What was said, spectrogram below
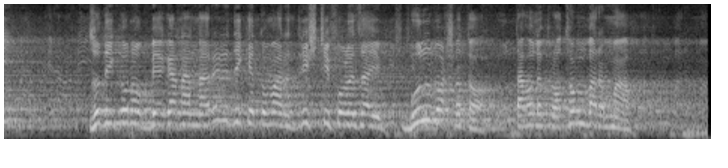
যদি কোনো বেগানা নারীর দিকে তোমার দৃষ্টি পড়ে যায় ভুলবশত, তাহলে প্রথমবার মাফ।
